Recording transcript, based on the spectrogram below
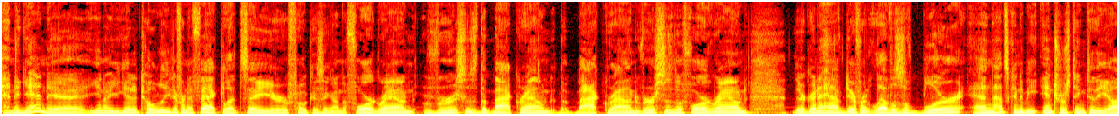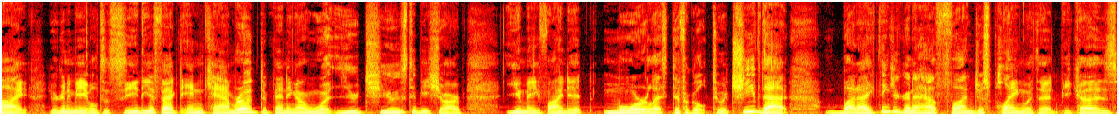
and again, uh, you know, you get a totally different effect. Let's say you're focusing on the foreground versus the background, the background versus the foreground. They're going to have different levels of blur, and that's going to be interesting to the eye. You're going to be able to see the effect in camera depending on what you choose to be sharp. You may find it more or less difficult to achieve that, but I think you're going to have fun just playing with it because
